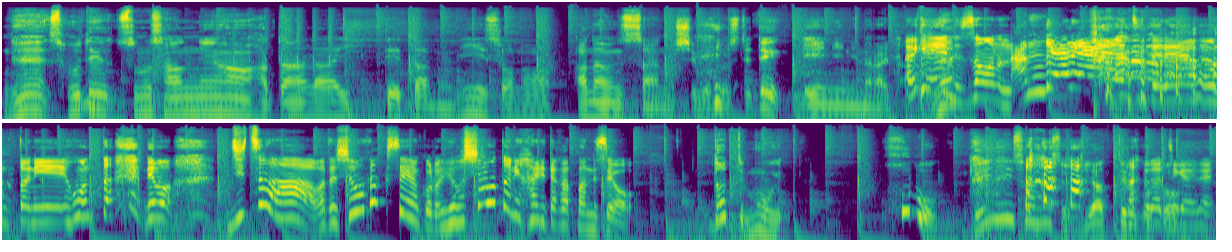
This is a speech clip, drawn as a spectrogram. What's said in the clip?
ねそれでその3年半働いてたのにそのアナウンサーの仕事をしてて 芸人になられたんですね。そうなんでやれってね 本当に本当でも実は私小学生の頃吉本に入りたかったんですよ。だってもうほぼ芸人さんですよやってること 間違いない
